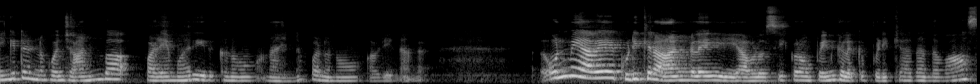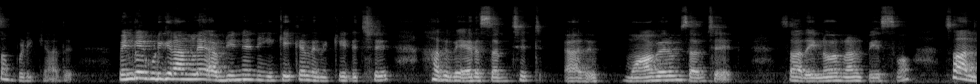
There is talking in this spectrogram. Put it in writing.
என்கிட்ட இன்னும் கொஞ்சம் அன்பாக பழைய மாதிரி இருக்கணும் நான் என்ன பண்ணணும் அப்படின்னாங்க. உண்மையாகவே குடிக்கிற ஆண்களை அவ்வளோ சீக்கிரம் பெண்களுக்கு பிடிக்காது அந்த வாசம் பிடிக்காது. பெண்கள் குடிக்கிறாங்களே அப்படின்னு நீங்கள் கேட்குறது எனக்கு கேட்டுச்சு. அது வேறு சப்ஜெக்ட் அது மாபெரும் சப்ஜெக்ட் ஸோ அதை இன்னொரு நாள் பேசுவோம். ஸோ அந்த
